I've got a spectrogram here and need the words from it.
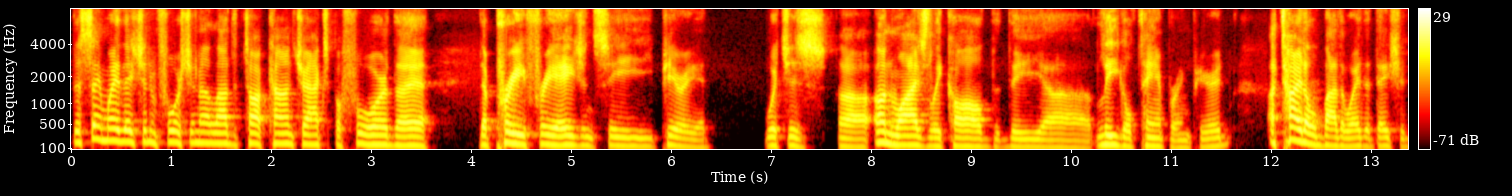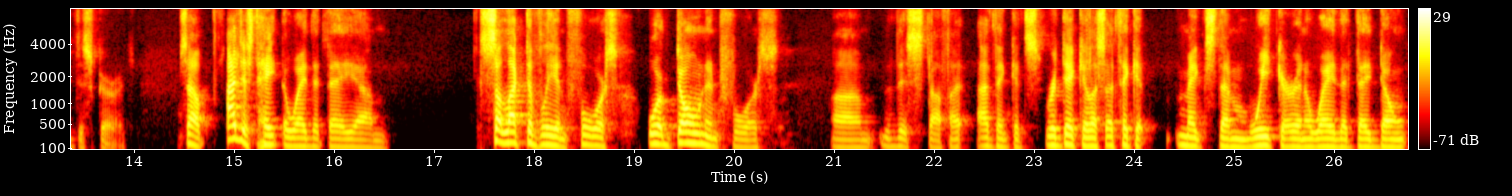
The same way they should enforce you're not allowed to talk contracts before the the pre-free agency period, which is uh, unwisely called the uh, legal tampering period, a title, by the way, that they should discourage. So I just hate the way that they um, selectively enforce or don't enforce um, this stuff. I, I think it's ridiculous. I think it makes them weaker in a way that they don't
